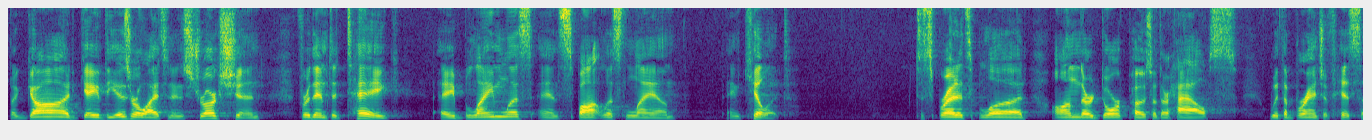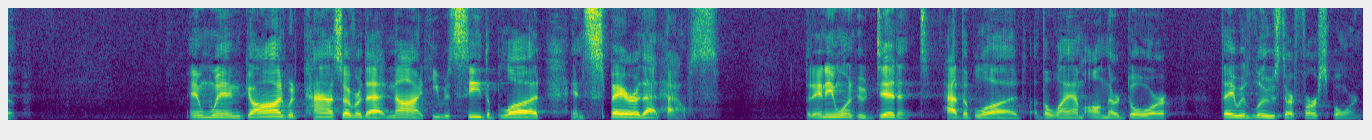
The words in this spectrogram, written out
But God gave the Israelites an instruction for them to take a blameless and spotless lamb and kill it, to spread its blood on their doorposts of their house with a branch of hyssop. And when God would pass over that night, he would see the blood and spare that house. But anyone who didn't have the blood of the lamb on their door, they would lose their firstborn.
